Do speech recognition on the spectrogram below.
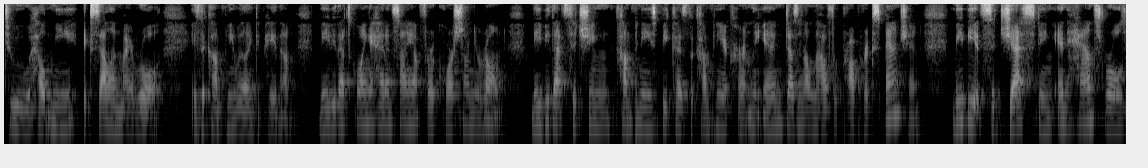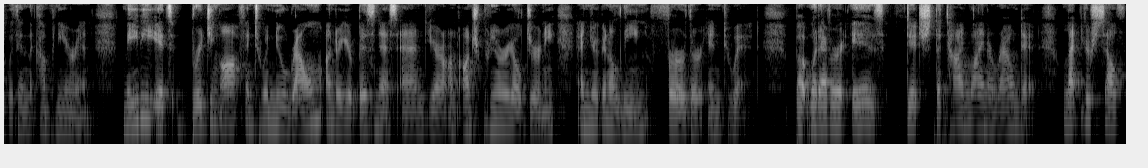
to help me excel in my role? Is the company willing to pay them? Maybe that's going ahead and signing up for a course on your own. Maybe that's switching companies because the company you're currently in doesn't allow for proper expansion. Maybe it's suggesting enhanced roles within the company you're in. Maybe it's bridging off into a new realm under your business and you're on entrepreneurial journey and you're going to lean further into it. But whatever it is, ditch the timeline around it. Let yourself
